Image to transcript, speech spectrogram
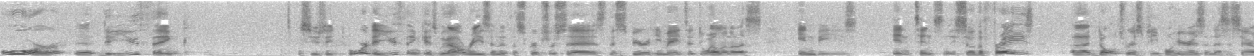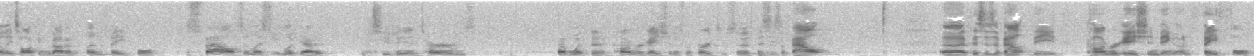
Or uh, do you think, excuse me, or do you think it's without reason that the scripture says the spirit he made to dwell in us envies intensely? So the phrase uh, adulterous people here isn't necessarily talking about an unfaithful spouse unless you look at it, excuse me, in terms of what the congregation is referred to. So if this is about uh, if this is about the congregation being unfaithful,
